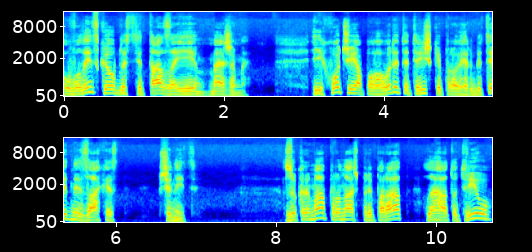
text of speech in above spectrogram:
у Волинській області та за її межами. І хочу я поговорити трішки про гербіцидний захист пшениці. Зокрема, про наш препарат Легато Тріо,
